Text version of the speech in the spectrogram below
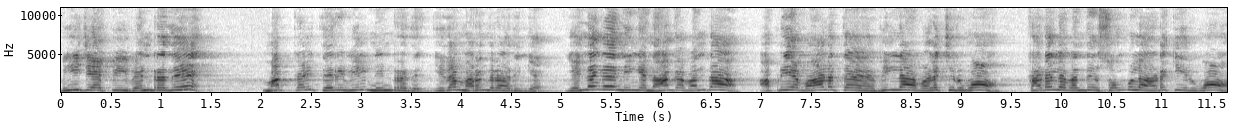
பிஜேபி வென்றது மக்கள் தெருவில் நின்றது. இதை மறந்துடாதீங்க. என்னங்க நீங்கள் நாங்கள் வந்தால் அப்படியே வானத்தை வில்லா வளைச்சிருவோம் கடலை வந்து சொம்பில் அடக்கிடுவோம்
